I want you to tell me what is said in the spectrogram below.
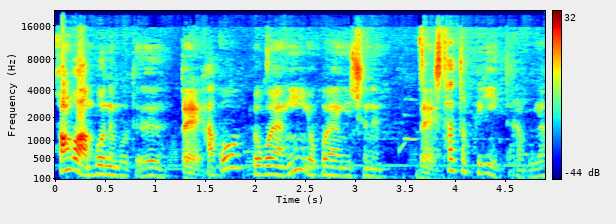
광고 안 보는 모드 네. 하고 요 고양이, 요 고양이 주는 네. 스타터 팩이 있더라고요.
